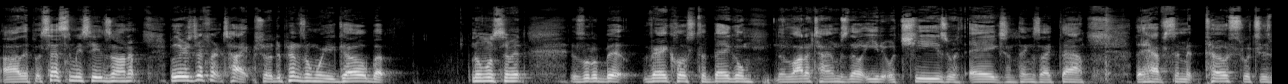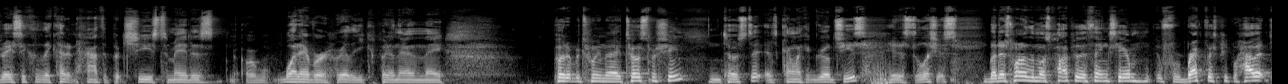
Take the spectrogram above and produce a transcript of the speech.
Uh, they put sesame seeds on it, but there's different types. So it depends on where you go, but Normal simit is a little bit very close to bagel. A lot of times they'll eat it with cheese or with eggs and things like that. They have simit toast, which is basically they cut it in half to put cheese, tomatoes, or whatever really you could put in there, and they put it between a toast machine and toast it. It's kind of like a grilled cheese. It is delicious, but it's one of the most popular things here for breakfast. People have it.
